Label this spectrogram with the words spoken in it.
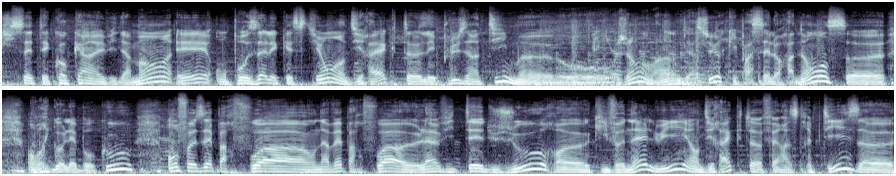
c'était coquin évidemment, et on posait les questions en direct, les plus intimes euh, aux gens, hein, bien sûr, qui passaient leur annonce. Euh, on rigolait beaucoup. On faisait parfois, on avait parfois euh, l'invité du jour euh, qui venait, lui, en direct, euh, faire un striptease. euh,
